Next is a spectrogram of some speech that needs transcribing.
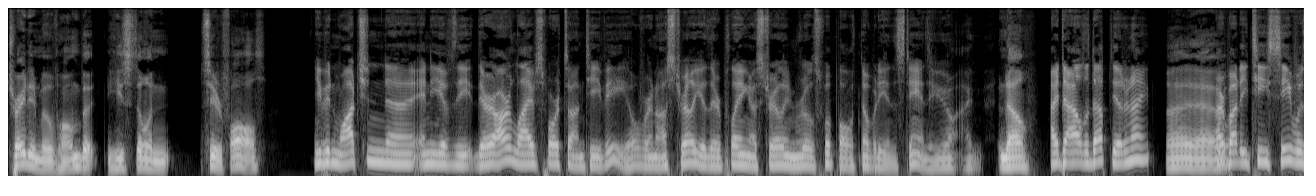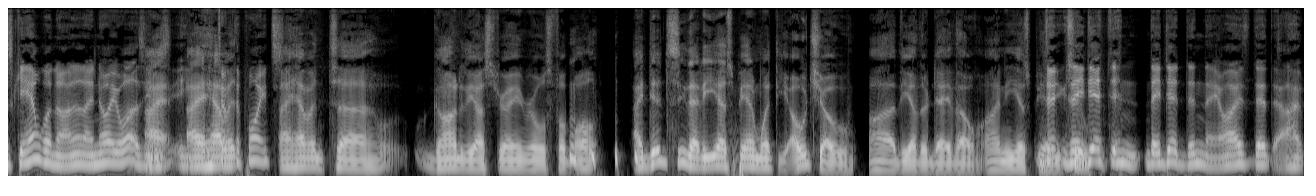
Trey didn't move home, but he's still in Cedar Falls. You've been watching uh, any of the? There are live sports on TV over in Australia. They're playing Australian rules football with nobody in the stands. You, I, No, I dialed it up the other night. uh, Our buddy TC was gambling on it. I know he was. He, was, I- he, I he took the points. I haven't uh, gone to the Australian rules football. I did see that ESPN went the Ocho uh, the other day though on ESPN. they, they did, didn't they? Did, didn't they? Oh, I, did, I,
